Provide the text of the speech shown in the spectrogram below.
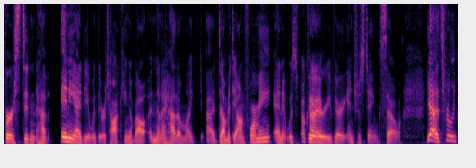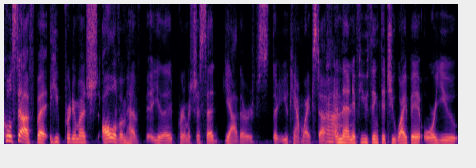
first didn't have any idea what they were talking about, and then I had them like uh, dumb it down for me, and it was Okay. very very interesting. So yeah, it's really cool stuff. But he pretty much all of them have you know, they pretty much just said yeah, there's that you can't wipe stuff, Uh-huh. and then if you think that you wipe it or you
